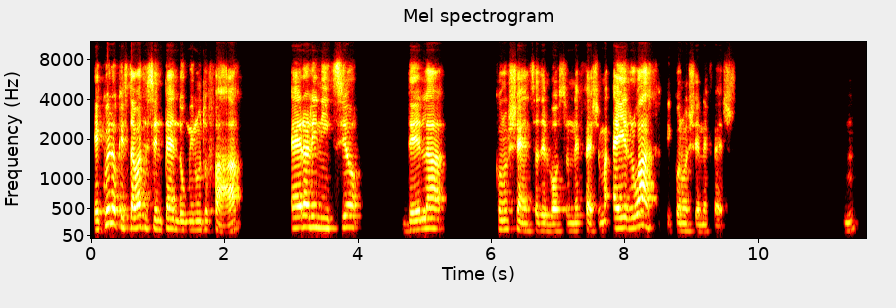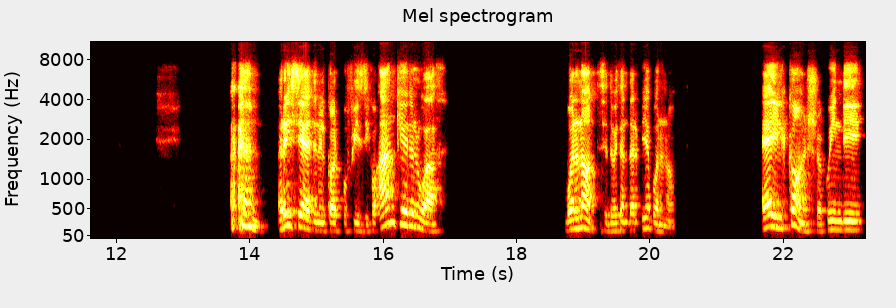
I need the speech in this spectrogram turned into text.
E quello che stavate sentendo un minuto fa era l'inizio della conoscenza del vostro Nefesh, ma è il Ruach che conosce il Nefesh. Mm? Risiede nel corpo fisico, anche il Ruach. Buonanotte, se dovete andare via, buonanotte è il conscio, quindi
